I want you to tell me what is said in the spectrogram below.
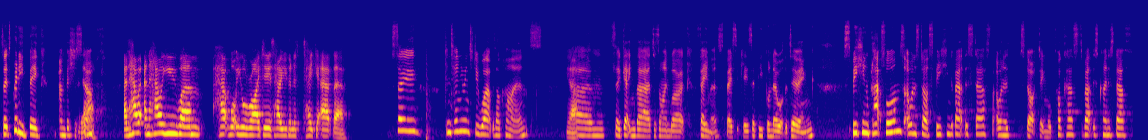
So it's pretty big, ambitious yeah. stuff. And how and how are you um how what are your ideas? How are you going to take it out there? So continuing to do work with our clients yeah. Um, so getting their design work famous, basically, so people know what they're doing. Speaking platforms, I want to start speaking about this stuff. I want to start doing more podcasts about this kind of stuff.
